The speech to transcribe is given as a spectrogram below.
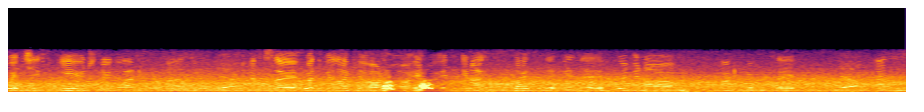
which is viewed through the lens of men. Yeah. And so, whether we like it or not, in, in, in our society that we live, women are, are property. Yeah. and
